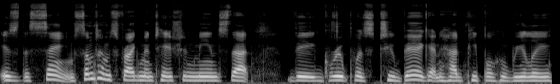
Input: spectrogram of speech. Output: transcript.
is the same. Sometimes fragmentation means that the group was too big and had people who really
